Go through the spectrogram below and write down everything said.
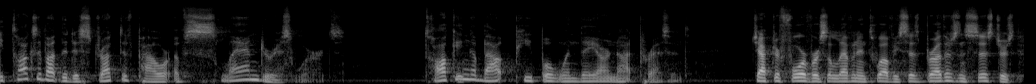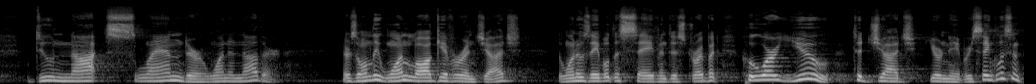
he talks about the destructive power of slanderous words, talking about people when they are not present. Chapter 4, verse 11 and 12, he says, Brothers and sisters, do not slander one another. There's only one lawgiver and judge, the one who's able to save and destroy. But who are you to judge your neighbor? He's saying, listen,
